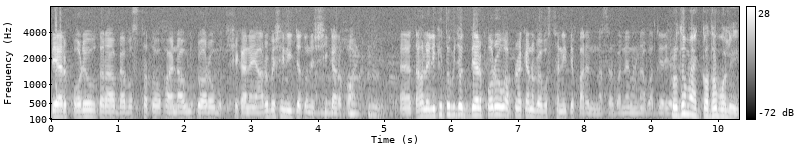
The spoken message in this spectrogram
দেওয়ার পরেও তারা ব্যবস্থা তো হয় না উল্টো আরও সেখানে আরও বেশি নির্যাতনের শিকার হয়। আহ, তাহলে লিখিত অভিযোগ দেওয়ার পরেও আপনারা কেন ব্যবস্থা নিতে পারেন না স্যার? বা নেন না বা? প্রথম এক কথা বলি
